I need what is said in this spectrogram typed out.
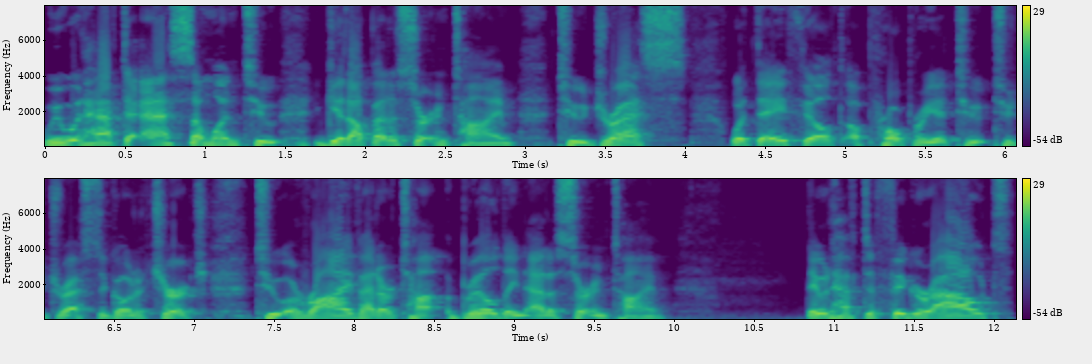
We would have to ask someone to get up at a certain time, to dress what they felt appropriate to, to dress to go to church, to arrive at our to- building at a certain time. They would have to figure out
